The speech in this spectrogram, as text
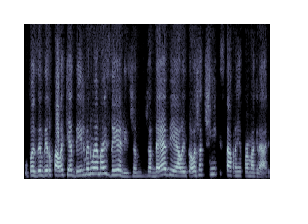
O fazendeiro fala que é dele, mas não é mais dele. Já, já deve ela, então ela já tinha que estar para a reforma agrária.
